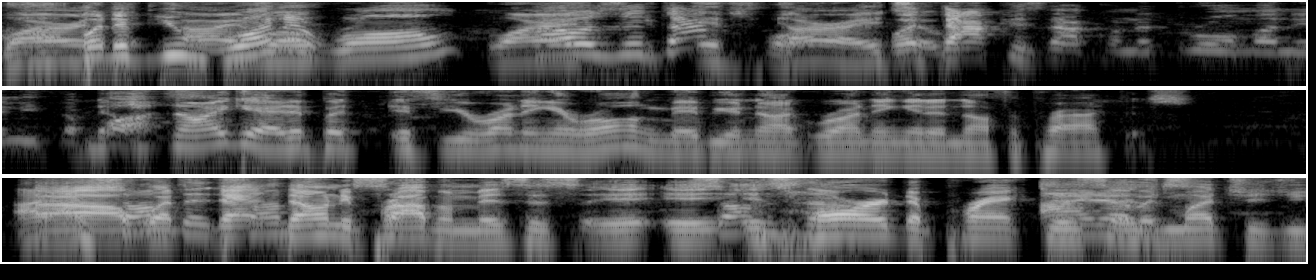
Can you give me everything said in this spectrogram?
But they- if you all right, run well, it wrong, why how is it Doc's fault? all right, but so- Doc is not going to throw him underneath the no, bus. no i get it but if you're running it wrong maybe you're not running it enough at practice I, Uh, what something- that, the only problem is it's, it, it- it's hard to practice know, as but- much as you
